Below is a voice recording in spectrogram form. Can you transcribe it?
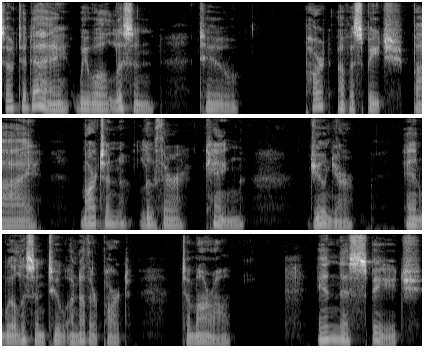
so today we will listen to part of a speech by Martin Luther King Jr., and we'll listen to another part tomorrow. In this speech,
